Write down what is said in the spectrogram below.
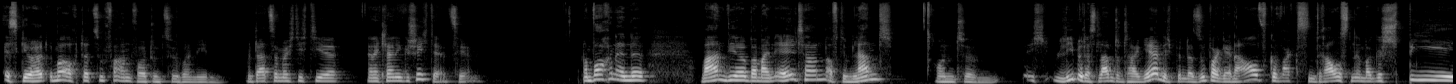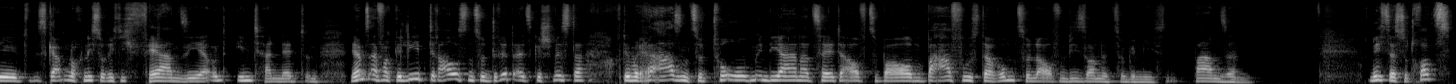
es gehört immer auch dazu, Verantwortung zu übernehmen. Und dazu möchte ich dir eine kleine Geschichte erzählen. Am Wochenende waren wir bei meinen Eltern auf dem Land und ähm, ich liebe das Land total gern. Ich bin da super gerne aufgewachsen, draußen immer gespielt. Es gab noch nicht so richtig Fernseher und Internet. Und wir haben es einfach geliebt, draußen zu dritt als Geschwister auf dem Rasen zu toben, Indianerzelte aufzubauen, barfuß da rumzulaufen, die Sonne zu genießen. Wahnsinn. Nichtsdestotrotz,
